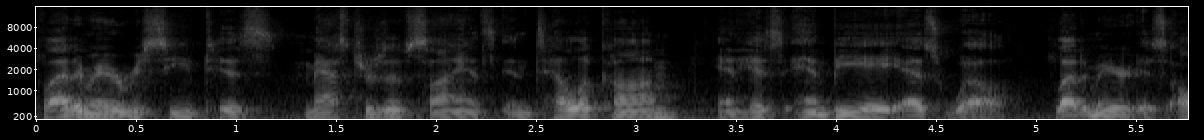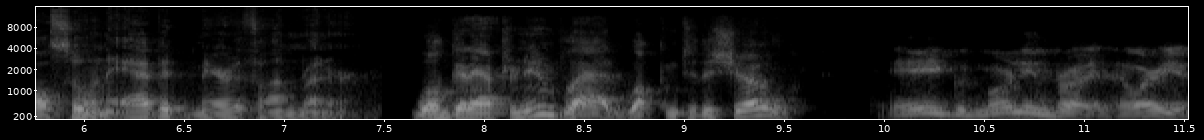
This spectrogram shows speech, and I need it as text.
Vladimir received his Master's of Science in Telecom and his MBA as well. Vladimir is also an avid marathon runner. Well, good afternoon, Vlad. Welcome to the show. Hey, good morning, Brian. How are you?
